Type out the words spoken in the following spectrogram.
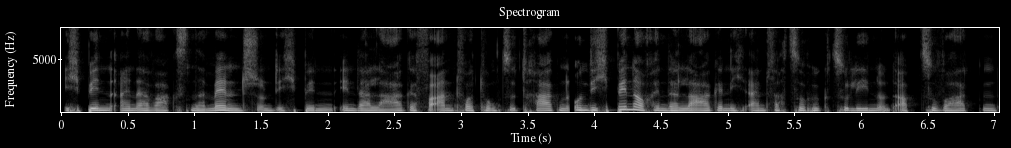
ich bin ein erwachsener Mensch und ich bin in der Lage, Verantwortung zu tragen und ich bin auch in der Lage, nicht einfach zurückzulehnen und abzuwarten,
